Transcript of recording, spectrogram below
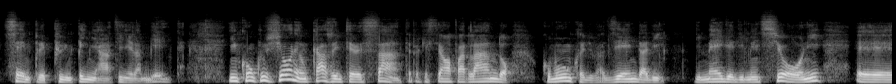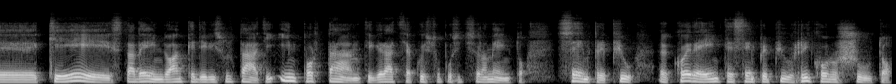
sempre più impegnati nell'ambiente. In conclusione è un caso interessante perché stiamo parlando comunque di un'azienda di di medie dimensioni eh, che sta avendo anche dei risultati importanti grazie a questo posizionamento sempre più eh, coerente, sempre più riconosciuto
